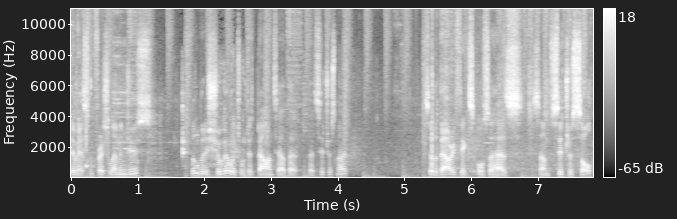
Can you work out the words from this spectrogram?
Then we have some fresh lemon juice, a little bit of sugar, which will just balance out that, that citrus note. So the Bowery Fix also has some citrus salt.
